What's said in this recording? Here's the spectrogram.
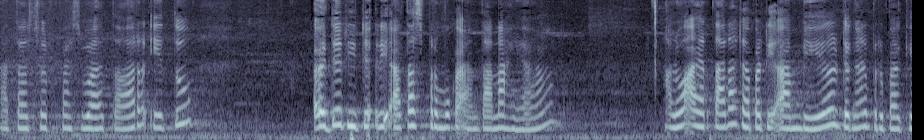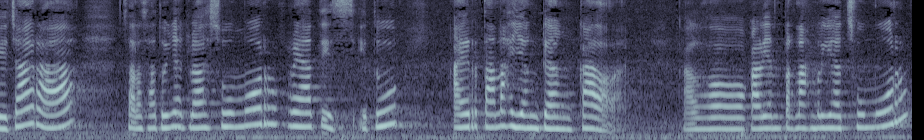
atau surface water itu ada di, di atas permukaan tanah ya. Lalu air tanah dapat diambil dengan berbagai cara. Salah satunya adalah sumur freatis. Itu air tanah yang dangkal. Kalau kalian pernah melihat sumur,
